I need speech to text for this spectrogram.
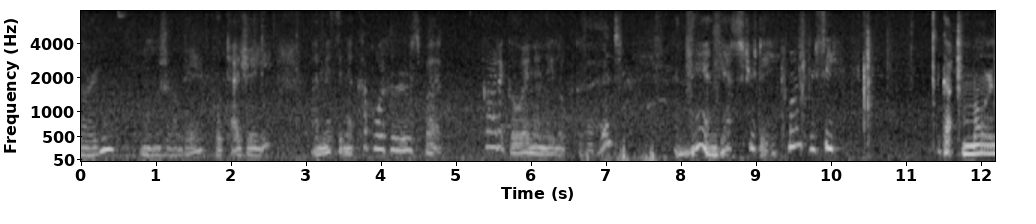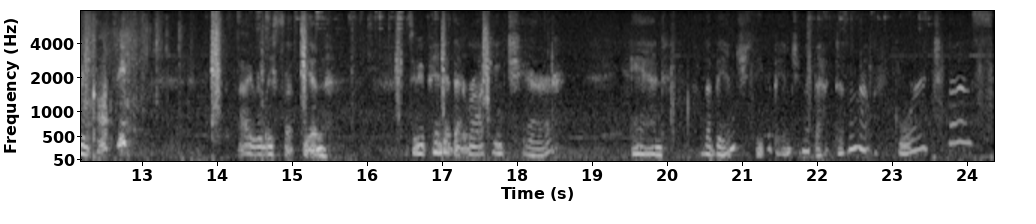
garden in jardin potager. I'm missing a couple of herbs, but got it going and they look good. And then yesterday, come on, Percy, got morning coffee. I really slept in. So we painted that rocking chair and the bench. See the bench in the back? Doesn't that look gorgeous?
